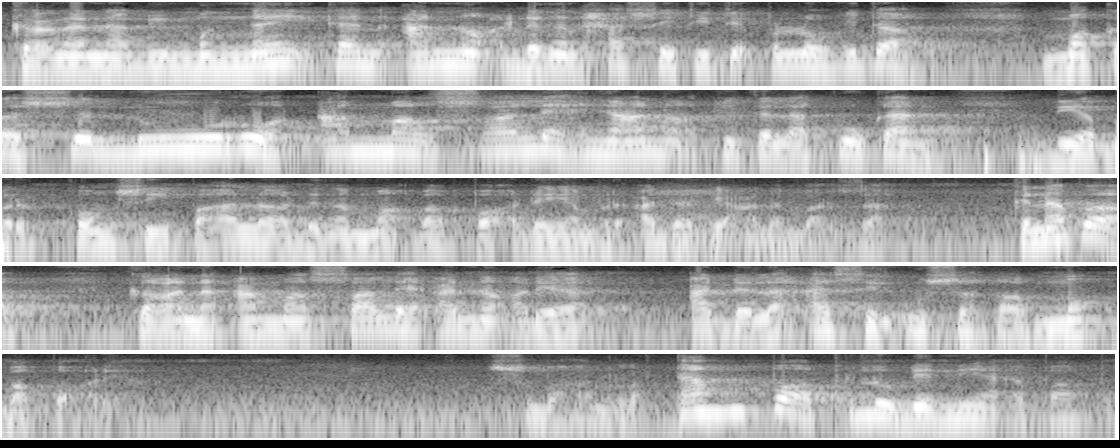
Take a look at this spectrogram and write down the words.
kerana Nabi mengaitkan anak dengan hasil titik peluh kita. Maka seluruh amal salehnya anak kita lakukan dia berkongsi pahala dengan mak bapak dia yang berada di alam barzah kenapa? kerana amal saleh anak dia adalah hasil usaha mak bapak dia. Subhanallah. Tanpa perlu dia niat apa-apa.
